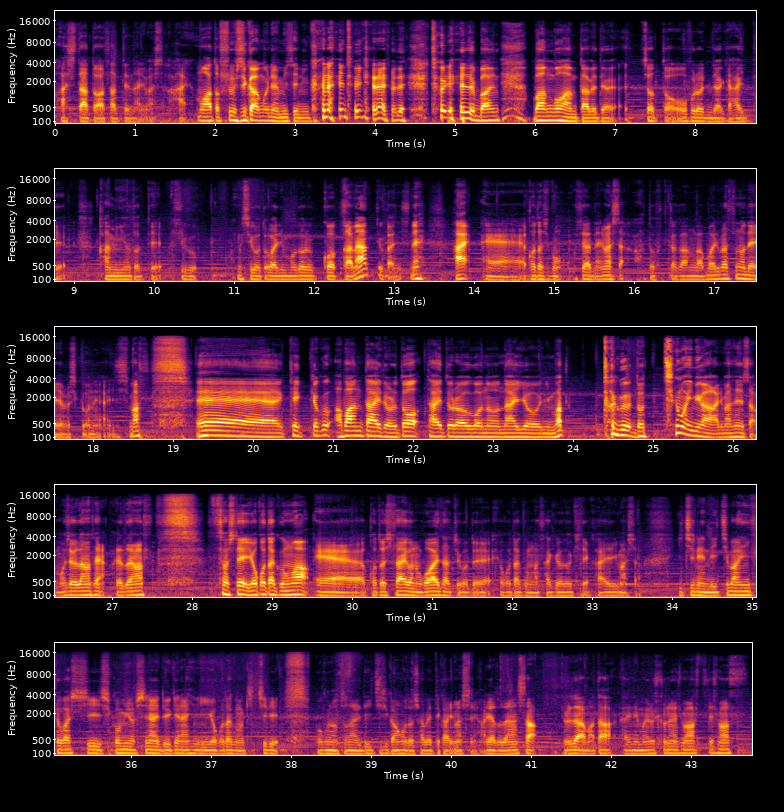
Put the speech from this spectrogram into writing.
明日と明後日になりました。はい。もうあと数時間後には店に行かないといけないので とりあえず晩晩ご飯食べてちょっとお風呂にだけ入って仮眠をとってすぐ仕事終わりに戻る子かなっていう感じですね。はい、えー、今年もお世話になりました。あと2日間頑張りますのでよろしくお願いします。えー、結局アバンタイトルとタイトル後の内容に全くどっちも意味がありませんでした。申し訳ございません。ありがとうございます。そして横田くんは、えー、今年最後のご挨拶ということで横田くんが先ほど来て帰りました。1年で一番忙しい仕込みをしないといけない日に横田くんがきっちり僕の隣で1時間ほど喋って帰りましたね。ありがとうございました。それではまた来年もよろしくお願いします。失礼します。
